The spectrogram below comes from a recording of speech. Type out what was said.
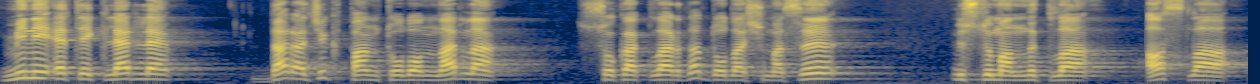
mini eteklerle, daracık pantolonlarla sokaklarda dolaşması Müslümanlıkla asla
